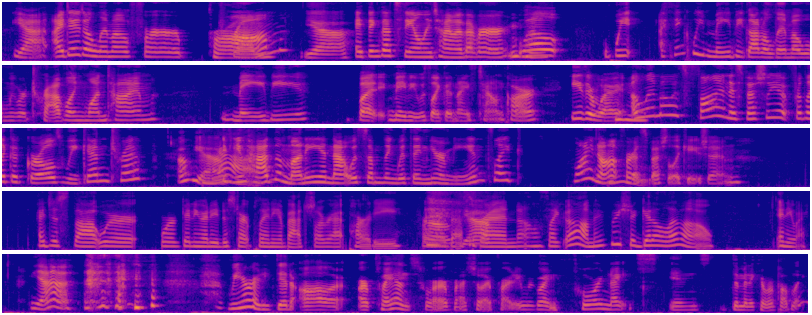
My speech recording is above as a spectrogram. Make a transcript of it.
yeah. I did a limo for Prom. Prom? Yeah. I think that's the only time I've ever. Mhm. Well, we. I think we maybe got a limo when we were traveling one time, maybe, but maybe it was like a nice town car. Either way, a Mhm. limo is fun, especially for like a girls' weekend trip. Oh yeah. If you had the money and that was something within your means, like, why not for a special occasion? I just thought we're we're getting ready to start planning a bachelorette party for my Oh, best yeah. friend. I was like, oh, maybe we should get a limo. Anyway, Yeah. We already did all our, our plans for our bachelorette party. We're going four nights in Dominican Republic.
